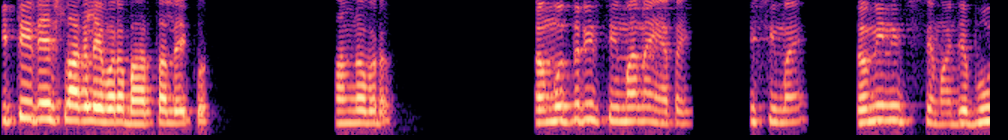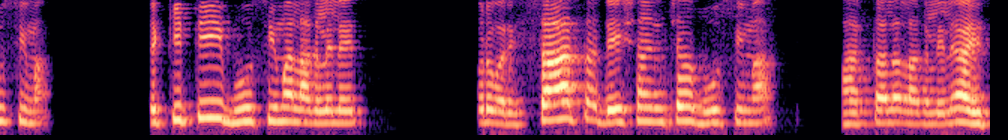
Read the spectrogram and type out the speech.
किती देश लागले बरं भारताला एकूण? सांगा बरं. समुद्री सीमा नाही आता ही सीमा आहे. जमिनीची सीमा म्हणजे भूसीमा. तर किती भूसीमा लागलेल्या आहेत? बरोबर आहे. सात देशांच्या भूसीमा भारताला लागलेल्या आहेत.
